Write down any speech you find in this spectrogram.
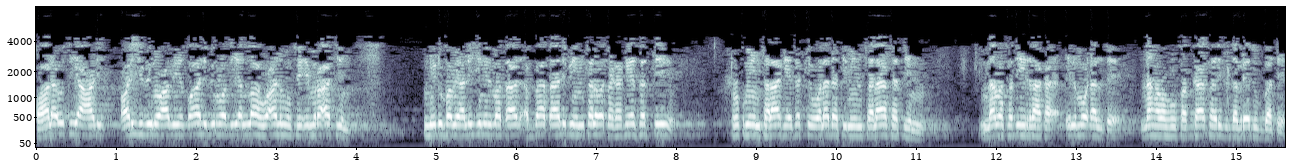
قال أتي علي, علي بن أبي طالب رضي الله عنه في امرأة ندفم علي المطال أبا طالب تلوتك كيستي حكم تلا كيستي ولدت من ثلاثة نما صدير راك المودلت نحوه فكات ريس دبري دبته.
